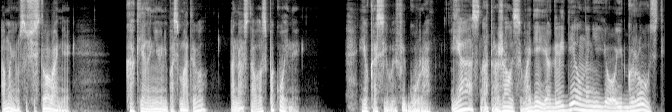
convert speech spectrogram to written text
о моем существовании. Как я на нее не посматривал, она оставалась спокойной. Ее красивая фигура ясно отражалась в воде. Я глядел на нее, и грусть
